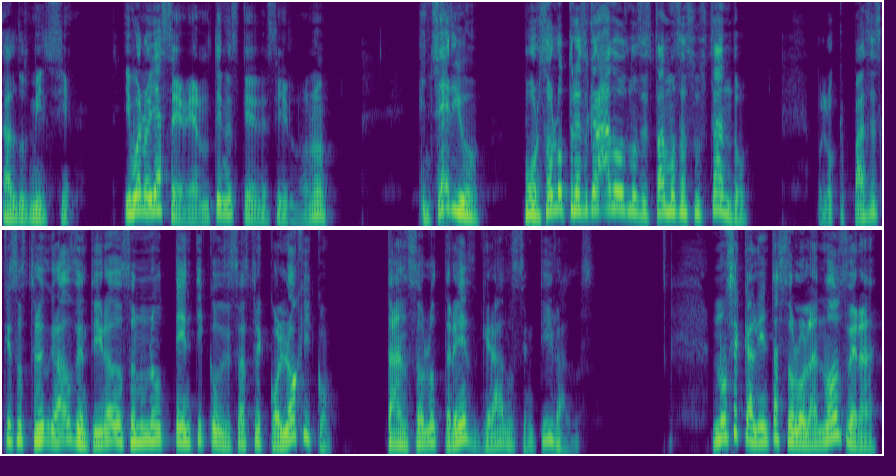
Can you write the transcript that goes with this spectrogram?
al 2100. Y bueno, ya sé, no tienes que decirlo, ¿no? ¿En serio? ¿Por solo 3 grados nos estamos asustando? Pues lo que pasa es que esos 3 grados centígrados son un auténtico desastre ecológico. Tan solo 3 grados centígrados. No se calienta solo la atmósfera.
